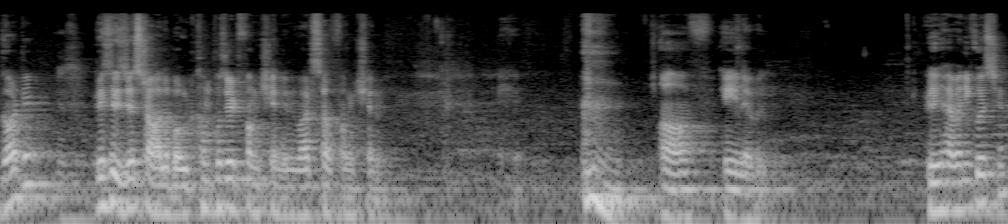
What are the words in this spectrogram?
got it? Yes. this is just all about composite function inverse of function of a level. Do you have any question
